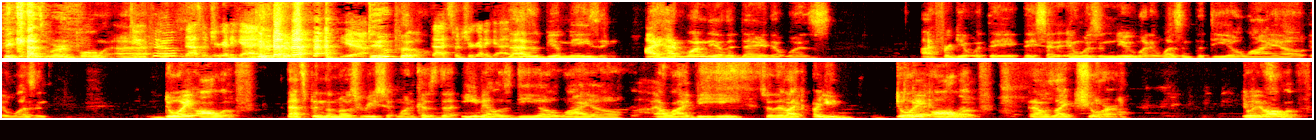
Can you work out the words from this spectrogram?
because we're in Poland. Uh, that's what you're gonna get. Dooku. yeah. Dupu. That's what you're gonna get. That would be amazing. I had one the other day that was, I forget what they they said. It was a new one. It wasn't the D O Y O. It wasn't Doy Olive. That's been the most recent one because the email is D O Y O L I V E. So they're like, "Are you Doy Doy Olive?" And I was like, "Sure, Doy Olive."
